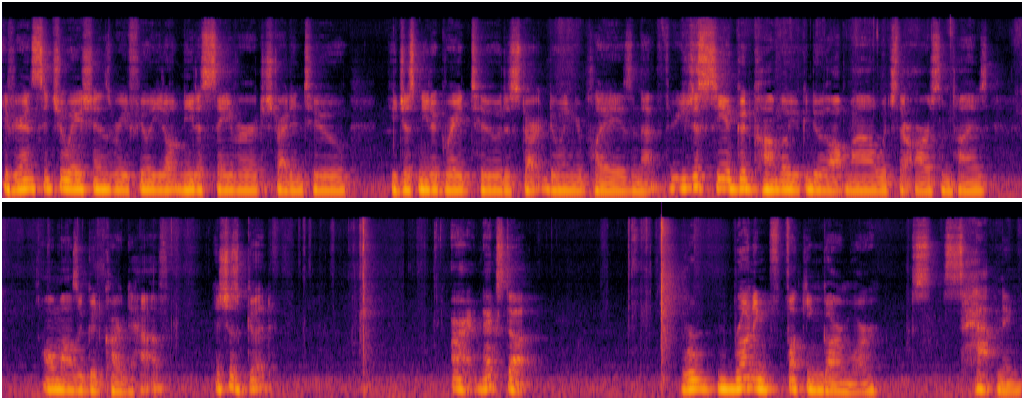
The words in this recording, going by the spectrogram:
if you're in situations where you feel you don't need a saver to stride into, you just need a grade 2 to start doing your plays and that you just see a good combo you can do with Altmile, which there are sometimes. Altmile's a good card to have. It's just good. All right, next up. We're running fucking Garmore. It's, it's happening.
